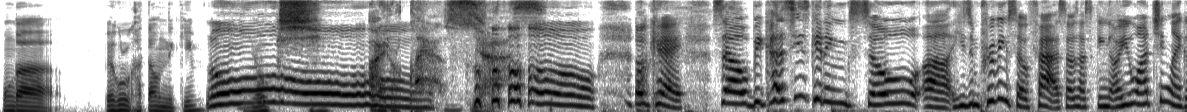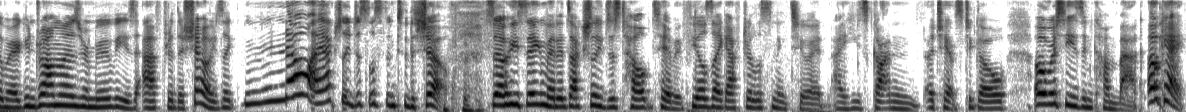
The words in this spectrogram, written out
뭔가 외국을 갔다 온 느낌. 오. 역시 idol class. okay, so because he's getting so, uh, he's improving so fast. I was asking, are you watching like American dramas or movies after the show? He's like, no, I actually just listened to the show. so he's saying that it's actually just helped him. It feels like after listening to it, uh, he's gotten a chance to go overseas and come back. Okay,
